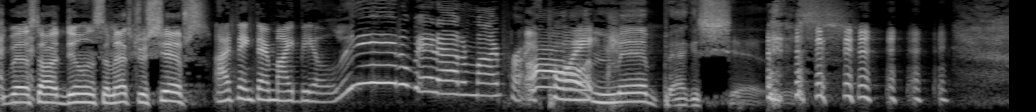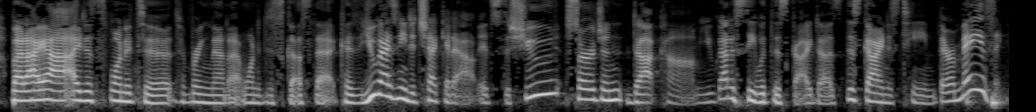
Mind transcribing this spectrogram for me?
you better start doing some extra shifts. I think there might be a little bit out of my price Oh, point. man, bag of shit. But I, uh, I just wanted to, to bring that up. I want to discuss that because you guys need to check it out. It's the shoesurgeon.com. You got to see what this guy does. This guy and his team, they're amazing.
